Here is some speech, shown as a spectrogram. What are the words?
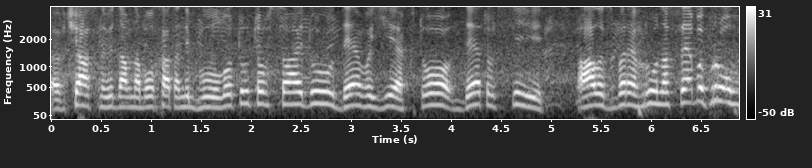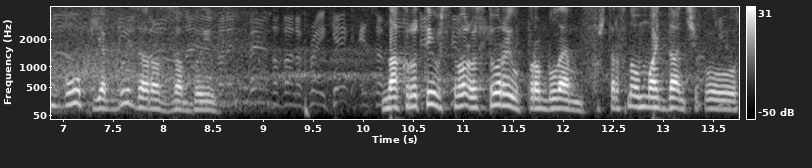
Е, Вчасно віддав на Болхата, не було тут офсайду. Де ви є? Хто? Де тут всі? Алекс бере гру на себе. Ух, якби зараз забив. Накрутив, створив проблем в штрафному майданчику.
